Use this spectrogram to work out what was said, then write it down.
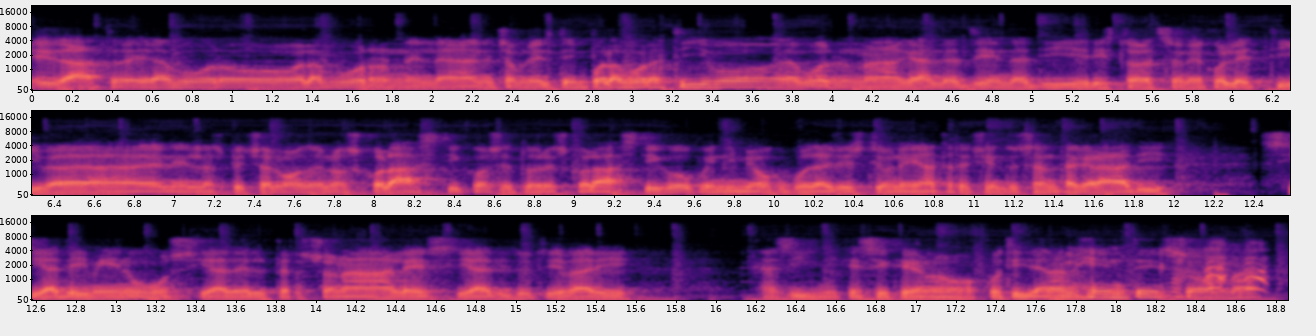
Esatto, e lavoro, lavoro nel, diciamo, nel tempo lavorativo, lavoro in una grande azienda di ristorazione collettiva, nello special modo nello scolastico, settore scolastico, quindi mi occupo della gestione a 360 gradi sia dei menu, sia del personale, sia di tutti i vari casini che si creano quotidianamente, insomma.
